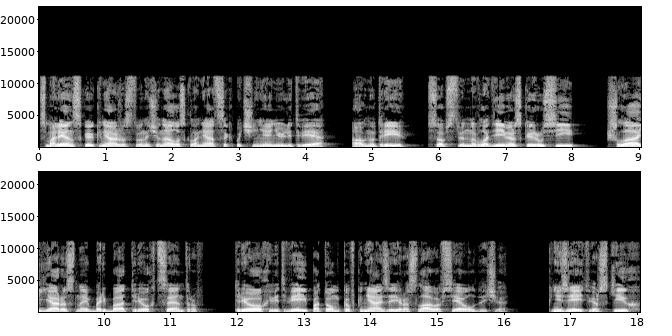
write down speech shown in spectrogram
Смоленское княжество начинало склоняться к подчинению Литве, а внутри, собственно, Владимирской Руси шла яростная борьба трех центров, трех ветвей потомков князя Ярослава Всеволодовича, князей Тверских,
